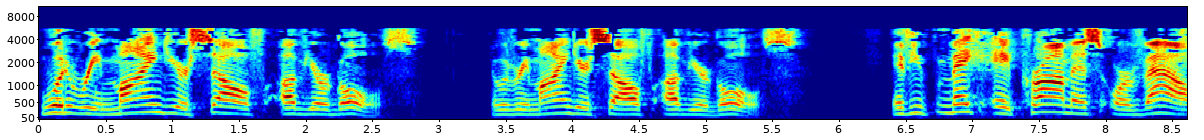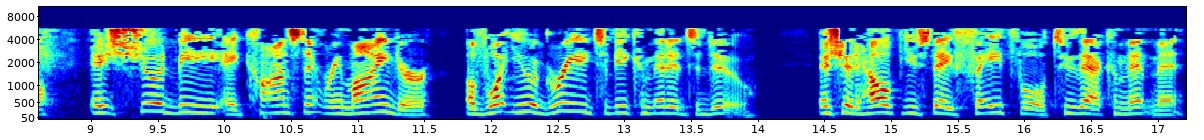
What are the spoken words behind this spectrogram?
would remind yourself of your goals. It would remind yourself of your goals. If you make a promise or vow, it should be a constant reminder of what you agreed to be committed to do. It should help you stay faithful to that commitment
